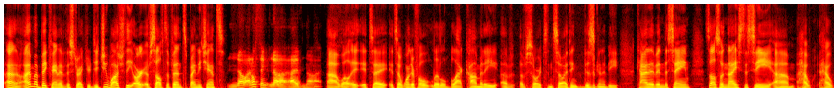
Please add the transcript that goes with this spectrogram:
I don't know. I'm a big fan of this director. Did you watch The Art of Self Defense by any chance? no I don't think no I have not Ah, well, it, it's a it's a wonderful little black comedy of of sorts, and so I think this is going to be kind of in the same. It's also nice to see um, how how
